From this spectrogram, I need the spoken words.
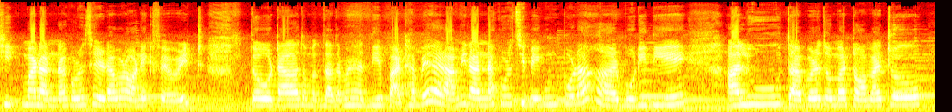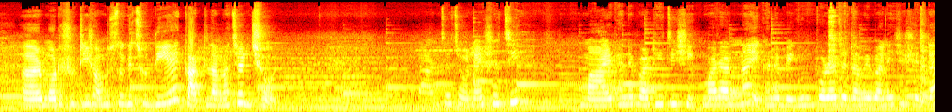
শিকমা রান্না করেছে, এটা আমার অনেক ফেভারিট তো ওটা তোমাদের দাদাভাই হাত দিয়ে পাঠাবে। আর আমি রান্না করেছি বেগুন পোড়া আর বড়ি দিয়ে আলু, তারপরে তোমার টমেটো আর মটরশুঁটি সমস্ত কিছু দিয়ে কাতলা মাছের ঝোল। লাঞ্চে চলে এসেছি। মা এখানে পাঠিয়েছি শিকমা রান্না, এখানে বেগুন পোড়া যেটা আমি বানিয়েছি সেটা।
